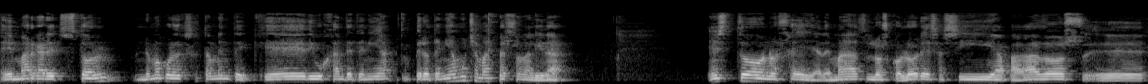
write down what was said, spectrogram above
eh, Margaret Stoll. No me acuerdo exactamente qué dibujante tenía, pero tenía mucha más personalidad. Esto, no sé, y además los colores así apagados. Eh,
